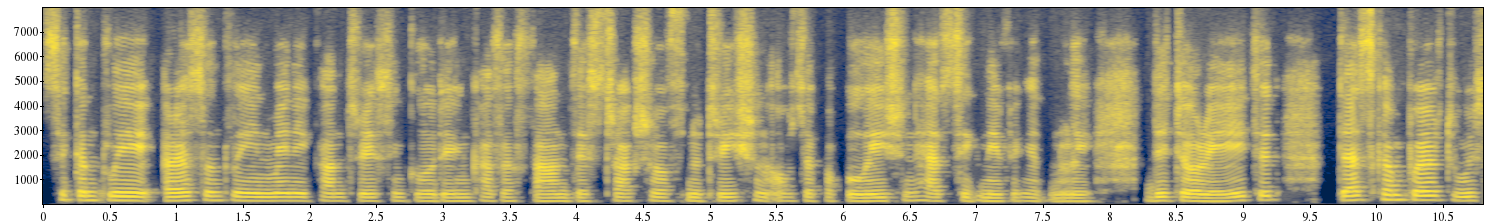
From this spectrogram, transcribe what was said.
Secondly, recently in many countries, including Kazakhstan, the structure of nutrition of the population has significantly deteriorated. Thus, compared with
